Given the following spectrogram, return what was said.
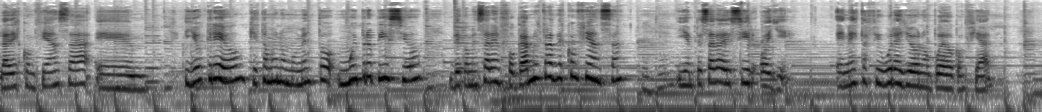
la desconfianza. Eh, y yo creo que estamos en un momento muy propicio de comenzar a enfocar nuestras desconfianzas y empezar a decir, oye, en estas figuras yo no puedo confiar,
